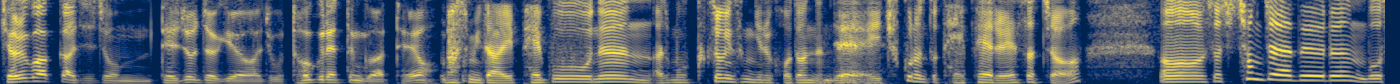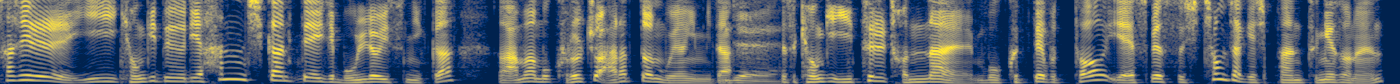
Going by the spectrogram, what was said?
결과까지 좀 대조적이어가지고 더 그랬던 것 같아요. 맞습니다. 이 배구는 아주 뭐 극적인 승리를 거뒀는데 네. 이 축구는 또 대패를 했었죠. 어, 그래서 시청자들은 뭐 사실 이 경기들이 한 시간대에 이제 몰려 있으니까 아마 뭐 그럴 줄 알았던 모양입니다. 예. 그래서 경기 이틀 전날 뭐 그때부터 이 SBS 시청자 게시판 등에서는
